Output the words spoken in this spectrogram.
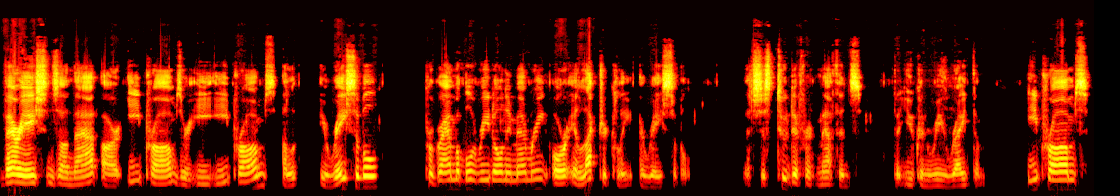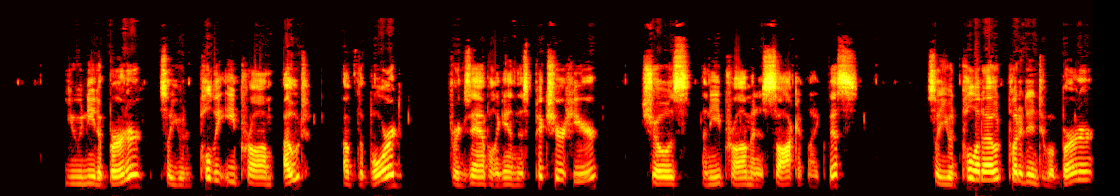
Variations on that are EPROMs or EEPROMs, erasable programmable read-only memory, or electrically erasable. That's just two different methods that you can rewrite them. EPROMs, you need a burner, so you would pull the EPROM out of the board. For example, again, this picture here shows an EPROM in a socket like this. So you would pull it out, put it into a burner,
